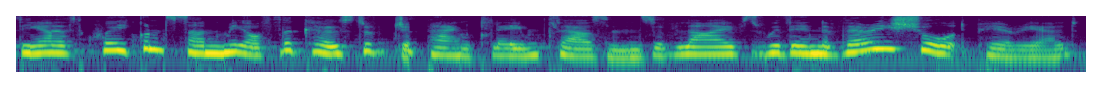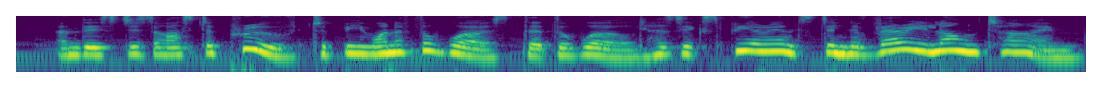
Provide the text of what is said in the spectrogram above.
The earthquake and tsunami off the coast of Japan claimed thousands of lives within a very short period, and this disaster proved to be one of the worst that the world has experienced in a very long time.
